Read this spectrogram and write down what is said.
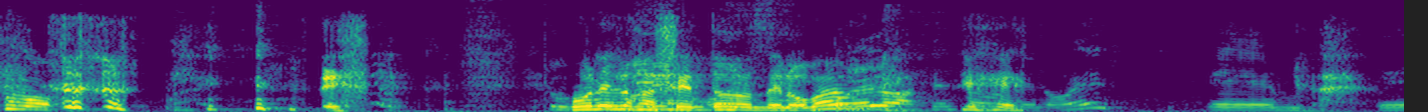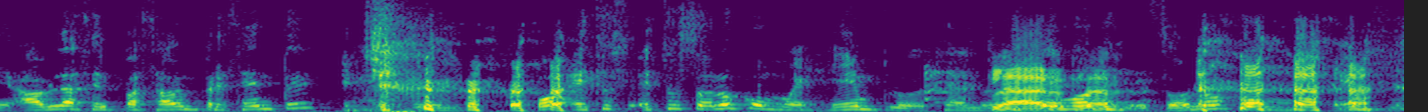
como Ponen los acentos donde no van. poner los acentos ¿Qué es donde no es, eh, eh, hablas el pasado en presente. eh, oh, esto, es- esto es solo como ejemplo, o sea, no Claro, claro. solo como ejemplo.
